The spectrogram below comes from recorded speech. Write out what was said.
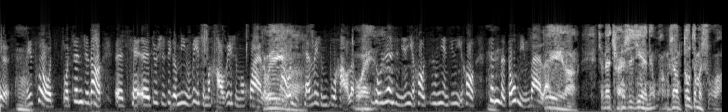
是，嗯没错，我我真知道，呃，前呃，就是这个命为什么好，为什么坏了。我知道我以前为什么不好了。对自从认识您以后，自从念经以后，真的都明白了。对了，现在全世界的网上都这么说，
